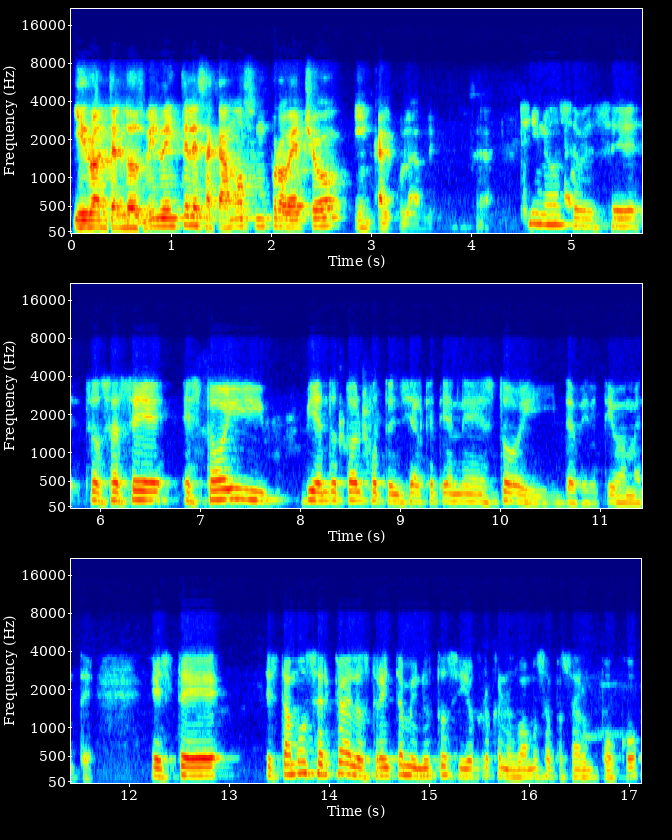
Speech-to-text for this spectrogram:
y durante el 2020 le sacamos un provecho incalculable. sí, no, se, o sea, se, estoy viendo todo el potencial que tiene esto y definitivamente. Este, estamos cerca de los 30 minutos y yo creo que nos vamos a pasar un poco.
